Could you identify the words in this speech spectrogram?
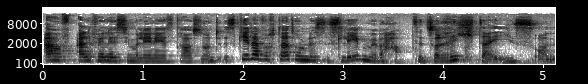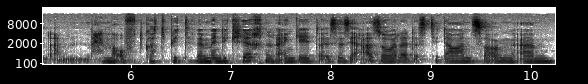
Auf alle Fälle ist die Marlene jetzt draußen. Und es geht einfach darum, dass das Leben überhaupt nicht so Richter ist. Und ähm, weil man oft, Gott bitte, wenn man in die Kirchen reingeht, da ist es ja auch so, oder, dass die dauernd sagen, ähm,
